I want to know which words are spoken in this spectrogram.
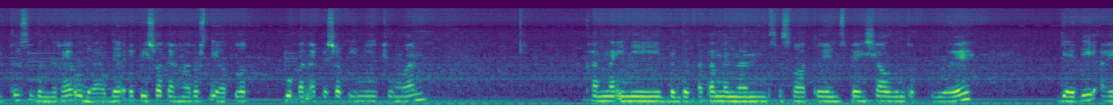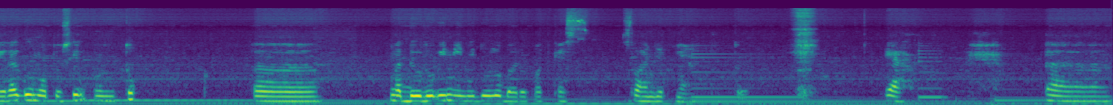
itu sebenarnya udah ada episode yang harus diupload bukan episode ini cuman karena ini berdekatan dengan sesuatu yang spesial untuk gue. Jadi akhirnya gue mutusin untuk uh, ngeduluin ini dulu baru podcast selanjutnya gitu. Ya. Uh,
